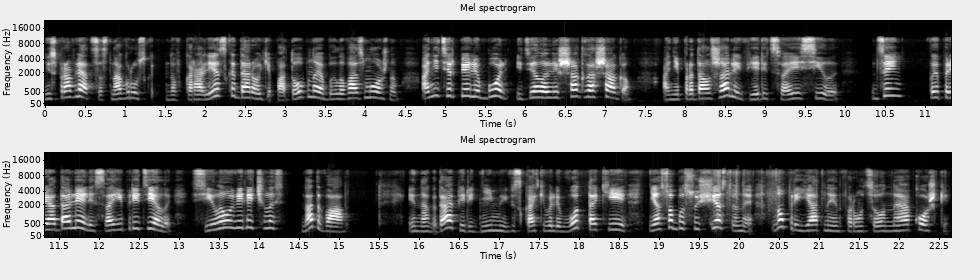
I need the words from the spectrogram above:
не справляться с нагрузкой. Но в королевской дороге подобное было возможным. Они терпели боль и делали шаг за шагом. Они продолжали верить в свои силы. Дзень вы преодолели свои пределы, сила увеличилась на два. Иногда перед ними выскакивали вот такие не особо существенные, но приятные информационные окошки.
